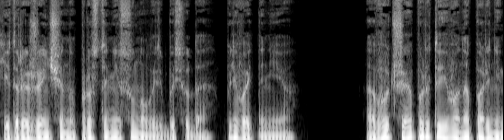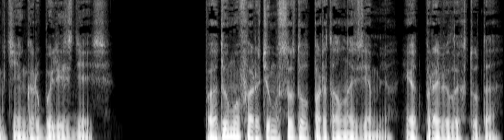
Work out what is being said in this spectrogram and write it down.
Хитрая женщина просто не сунулась бы сюда, плевать на нее. А вот Шепард и его напарник Тигр были здесь. Подумав, Артем создал портал на Землю и отправил их туда.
